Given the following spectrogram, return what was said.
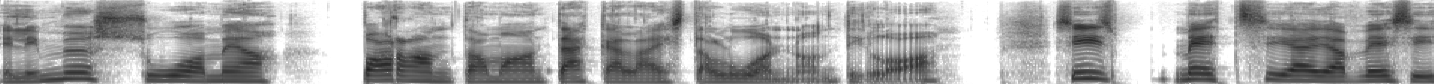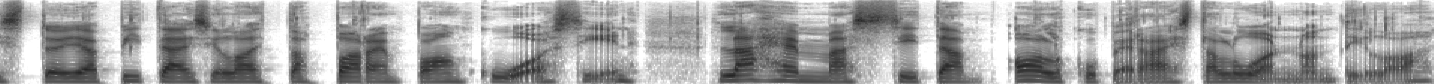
eli myös Suomea, parantamaan täkäläistä luonnontilaa. Siis metsiä ja vesistöjä pitäisi laittaa parempaan kuosiin, lähemmäs sitä alkuperäistä luonnontilaa.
